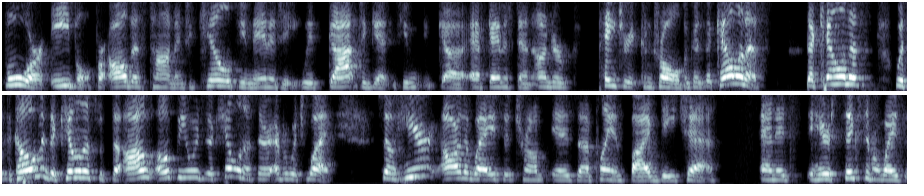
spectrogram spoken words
for evil for all this time and to kill humanity. We've got to get uh, Afghanistan under patriot control because they're killing us. They're killing us with the COVID. They're killing us with the opioids. They're killing us every which way. So here are the ways that Trump is uh, playing 5D chess and it's here's six different ways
